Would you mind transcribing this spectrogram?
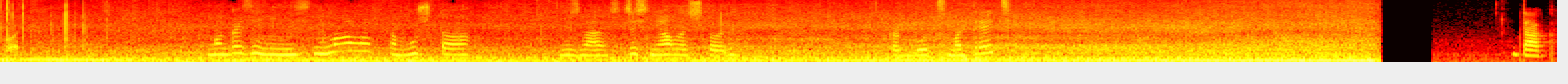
Вот. В магазине не снимала, потому что, не знаю, стеснялась, что ли, как будут смотреть. Так,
